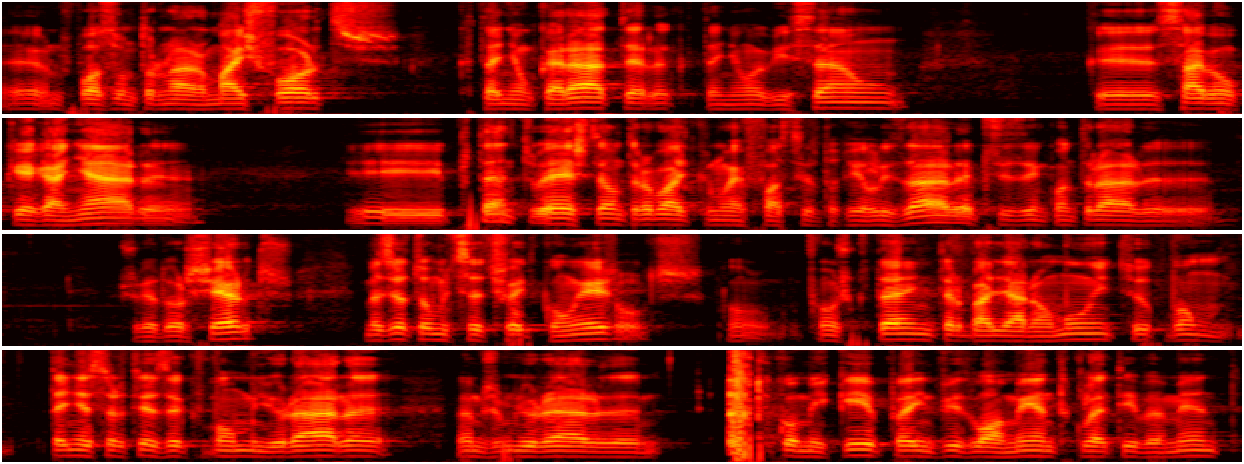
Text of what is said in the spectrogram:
eh, nos possam tornar mais fortes, que tenham caráter, que tenham ambição, que saibam o que é ganhar. E, portanto, este é um trabalho que não é fácil de realizar, é preciso encontrar eh, jogadores certos, mas eu estou muito satisfeito com eles, com, com os que tenho, trabalharam muito, vão, tenho a certeza que vão melhorar, vamos melhorar eh, como equipa, individualmente, coletivamente,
